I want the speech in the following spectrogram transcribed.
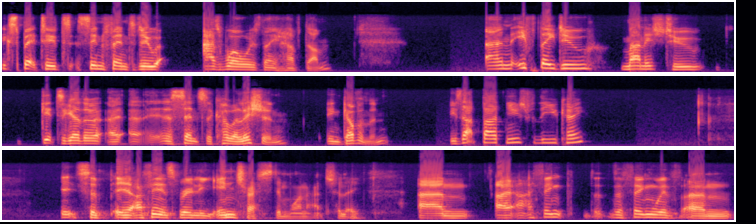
expected Sinn Féin to do as well as they have done. And if they do manage to get together, a, a, in a sense, a coalition in government, is that bad news for the UK? It's a. I think it's a really interesting one actually. Um, I, I think the, the thing with um,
